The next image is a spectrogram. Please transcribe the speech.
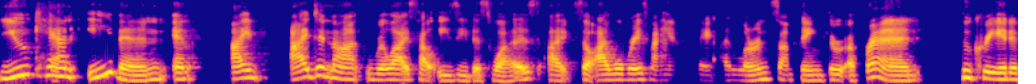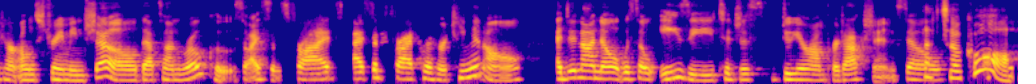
You can even, and I I did not realize how easy this was. I so I will raise my hand and say I learned something through a friend who created her own streaming show that's on Roku. So I subscribed, I subscribed to her channel. I did not know it was so easy to just do your own production. So that's so cool.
